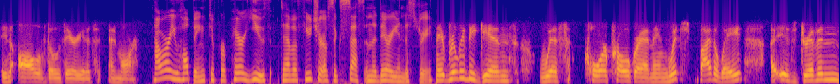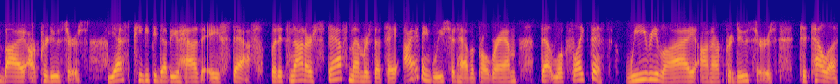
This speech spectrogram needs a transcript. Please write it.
in all of those areas and more. How are you helping to prepare youth to have a future of success in the dairy industry? It really begins with core programming, which, by the way, uh, is driven by our producers. Yes, PDPW has a staff, but it's not our staff members that say, I think we should have a program that looks like this we rely on our producers to tell us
